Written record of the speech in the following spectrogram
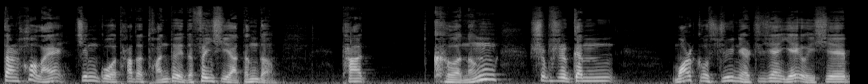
但是后来经过他的团队的分析啊等等，他可能是不是跟 Marcos Jr. 之间也有一些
